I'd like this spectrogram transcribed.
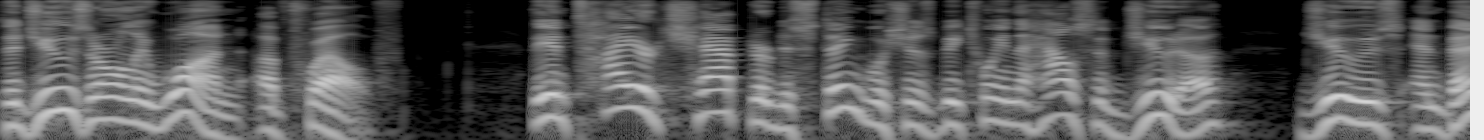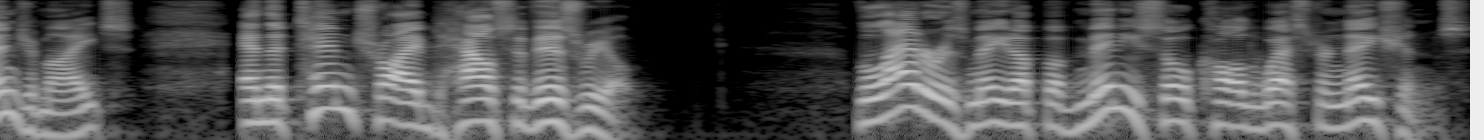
The Jews are only one of 12. The entire chapter distinguishes between the house of Judah, Jews and Benjamites, and the 10 tribed house of Israel. The latter is made up of many so called Western nations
